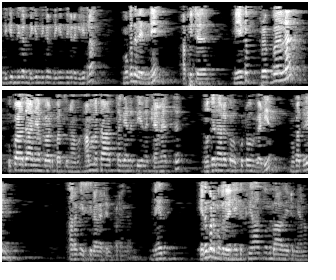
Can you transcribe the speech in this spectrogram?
දිගින් දිගට දිගින් දිගට දිගින් දිගට ගිහිල්ලා මොකද වෙන්නේ? අපිට මේක ප්‍රබල උපාදානයක් බවට පත් වුණාම අම්මා තාත්තා ගැන තියෙන කැමැත්ත හොඳ නරක ඔකටම වැඩිය මොකද වෙන්නේ? අරක ඉස්සර වැටෙන්න පටන් ගන්නවා. නේද? එතකොට මොකද වෙන්නේ? ඒක ක්‍රියාත්මක භාවයටම යනවා.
